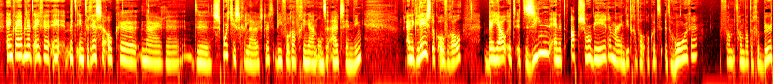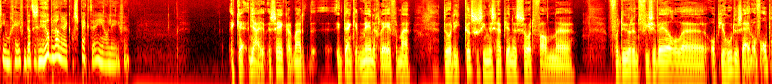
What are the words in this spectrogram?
Henk, wij hebben net even eh, met interesse ook naar de spotjes geluisterd... die vooraf gingen aan onze uitzending. En ik lees het ook overal. Bij jou het, het zien en het absorberen... maar in dit geval ook het, het horen van, van wat er gebeurt in je omgeving... dat is een heel belangrijk aspect hè, in jouw leven. Ik, eh, ja, zeker. Maar ik denk in menig leven. Maar door die kunstgeschiedenis heb je een soort van... Uh, voortdurend visueel uh, op je hoede zijn. Of op,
